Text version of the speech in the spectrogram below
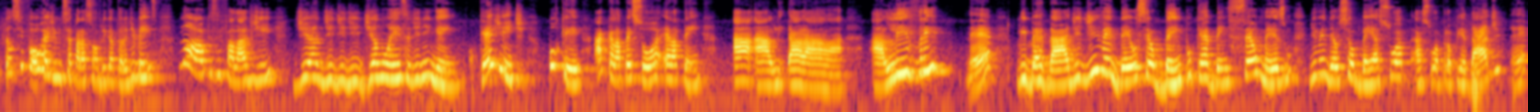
Então, se for o regime de separação obrigatória de bens, não há o que se falar de, de, de, de, de anuência de ninguém, ok, gente? Porque aquela pessoa, ela tem a, a, a, a livre, né? liberdade de vender o seu bem, porque é bem seu mesmo, de vender o seu bem, a sua, a sua propriedade, né,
